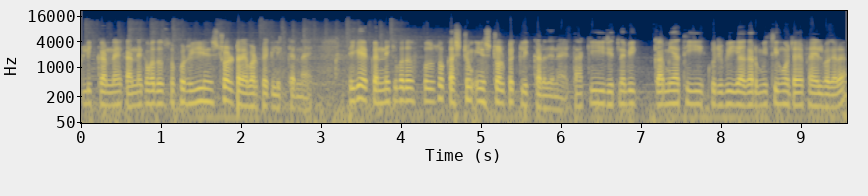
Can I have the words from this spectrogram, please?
क्लिक करना है करने के बाद दोस्तों आपको री इंस्टॉल ड्राइवर पे क्लिक करना है। ठीक है करने के बाद आपको दोस्तों कस्टम इंस्टॉल पे क्लिक कर देना है ताकि जितने भी कमियाँ थी कुछ भी अगर मिसिंग हो जाए फ़ाइल वगैरह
